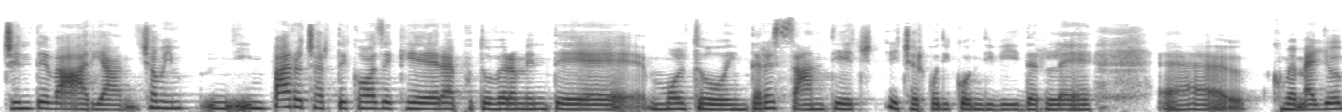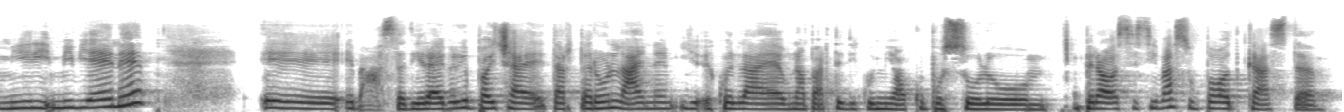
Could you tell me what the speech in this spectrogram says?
gente varia, diciamo imparo certe cose che reputo veramente molto interessanti e, e cerco di condividerle eh, come meglio mi, mi viene. E, e, basta direi perché poi c'è Tartaro Online e quella è una parte di cui mi occupo solo però se si va su podcast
